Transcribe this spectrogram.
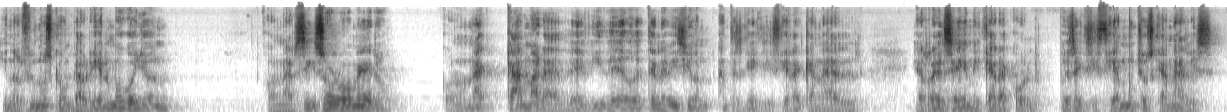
y nos fuimos con Gabriel Mogollón, con Narciso Romero, con una cámara de video de televisión, antes que existiera canal RCN y Caracol, pues existían muchos canales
